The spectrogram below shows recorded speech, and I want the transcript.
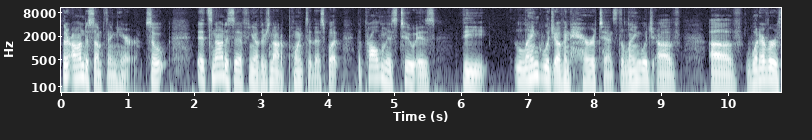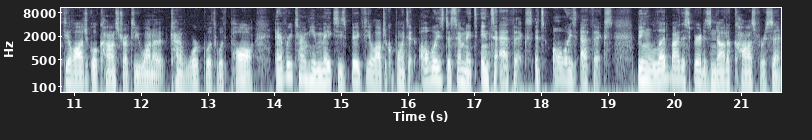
they're onto something here. So, it's not as if you know there's not a point to this, but the problem is too is the language of inheritance, the language of of whatever theological construct you want to kind of work with with Paul, every time he makes these big theological points, it always disseminates into ethics. It's always ethics. Being led by the Spirit is not a cause for sin.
